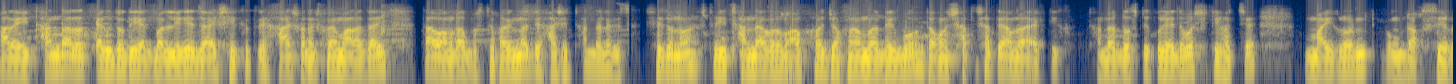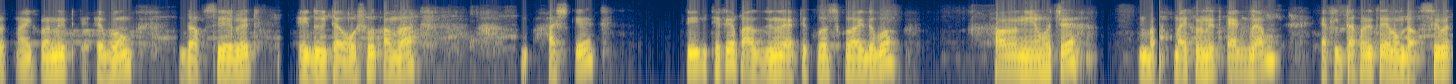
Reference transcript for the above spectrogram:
আর এই ঠান্ডা এক যদি একবার লেগে যায়, সেক্ষেত্রে হাঁস অনেক সময় মারা যায়। তাও আমরা বুঝতে পারি না যে হাঁসের ঠান্ডা লেগেছে। সেজন্য এই ঠান্ডা গরম আবহাওয়া যখন আমরা দেখব, তখন সাথে সাথে আমরা একটি ঠান্ডার ডোজটি করিয়ে দেবো, সেটি হচ্ছে মাইক্রোনিট এবং ডক্সিএবেট। মাইক্রোনিট এবং ডক্সিএবেট, এই দুইটা ওষুধ আমরা হাঁসকে তিন থেকে পাঁচ দিনের একটি কোর্স করাই দেবো। খাওয়ানোর নিয়ম হচ্ছে মাইক্রোনিট এক গ্রাম, এক লিটার পানিতে এবং ডক্সিবেট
